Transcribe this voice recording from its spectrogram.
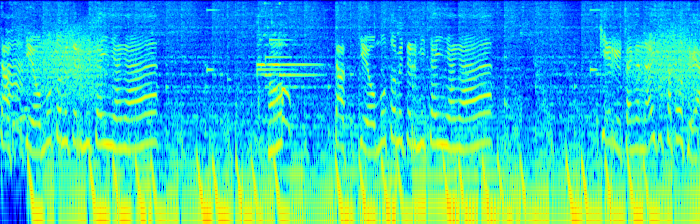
助けを求めてるみたいやが。助けを求めてるみたいやが。ケリュウちゃんがナイスサポートや。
